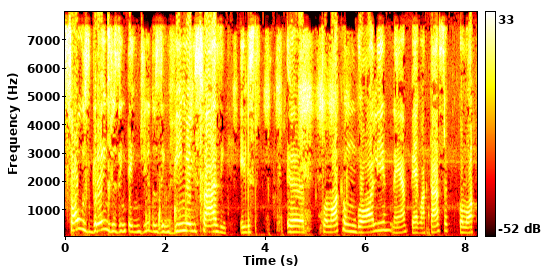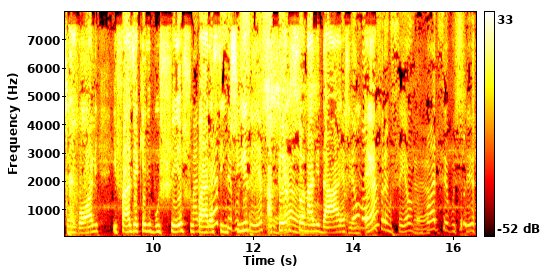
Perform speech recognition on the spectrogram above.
só os grandes entendidos em vinho eles fazem. Eles eh, colocam um gole, né? Pegam a taça, colocam um gole e fazem aquele bochecho Mas não para sentir bochecho, a né? personalidade. Deve ter um nome É? francês, não pode ser bochecho.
